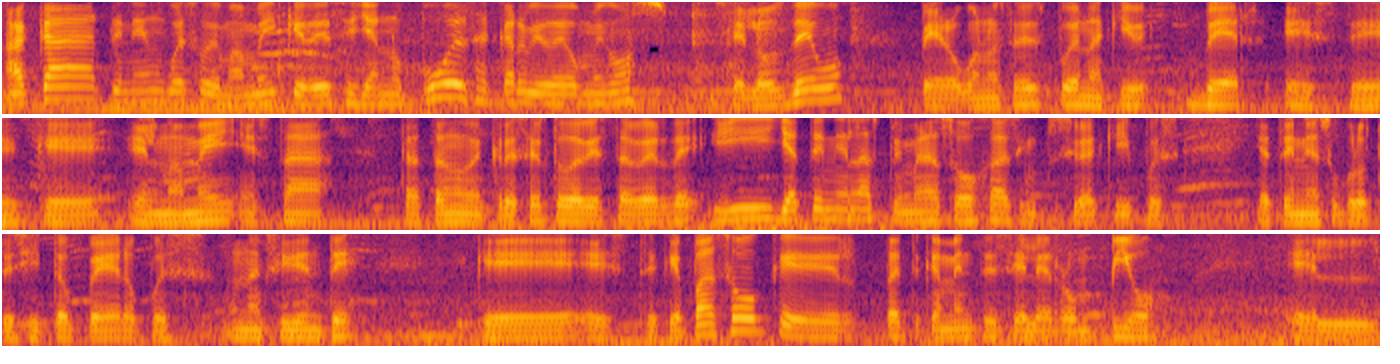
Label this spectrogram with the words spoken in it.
Acá tenía un hueso de mamey que de ese ya no pude sacar video amigos, se los debo. Pero bueno, ustedes pueden aquí ver este que el mamey está tratando de crecer, todavía está verde. Y ya tenía las primeras hojas, inclusive aquí pues ya tenía su brotecito, pero pues un accidente que este que pasó que prácticamente se le rompió el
